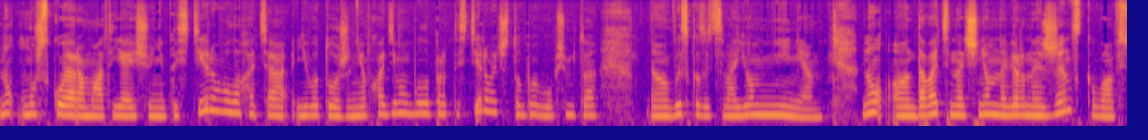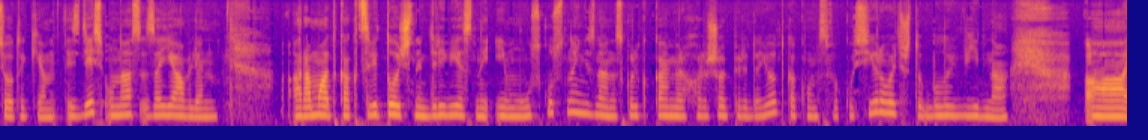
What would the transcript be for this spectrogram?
Ну, мужской аромат я еще не тестировала, хотя его тоже необходимо было протестировать, чтобы, в общем-то, э, высказать свое мнение. Ну, э, давайте начнем, наверное, с женского все-таки. Здесь у нас заявлен аромат как цветочный, древесный и мускусный. Не знаю, насколько камера хорошо передает, как вам сфокусировать, чтобы было видно. А,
